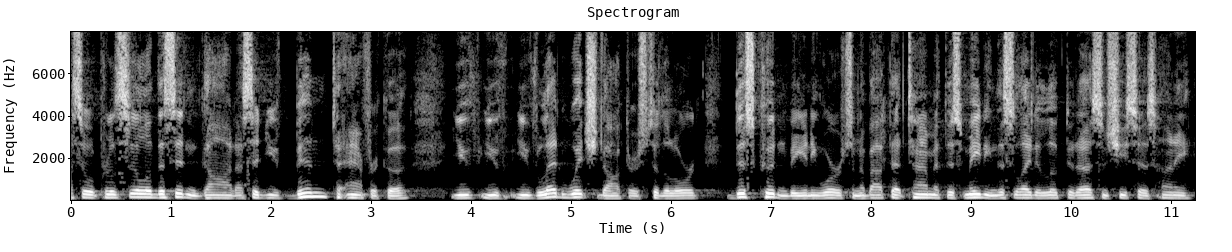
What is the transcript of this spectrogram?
said, Priscilla, this isn't God. I said, You've been to Africa. You've, you've, you've led witch doctors to the Lord. This couldn't be any worse. And about that time at this meeting, this lady looked at us and she says, Honey,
